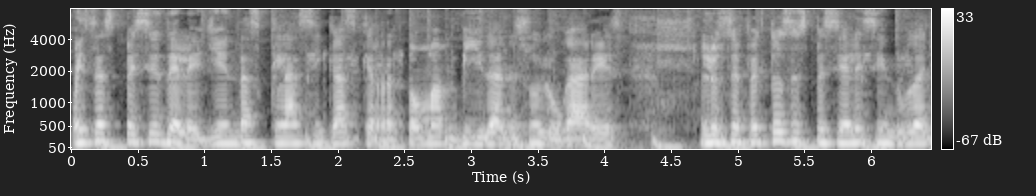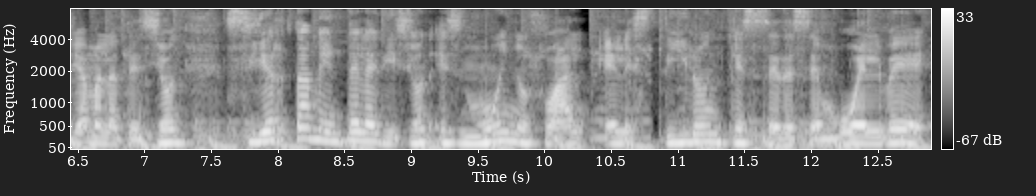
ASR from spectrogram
Esa especie de leyendas clásicas que retoman vida en esos lugares. Los efectos especiales sin duda llaman la atención. Ciertamente la edición es muy inusual. El estilo en que se desenvuelve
